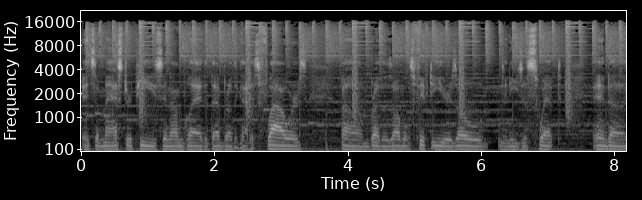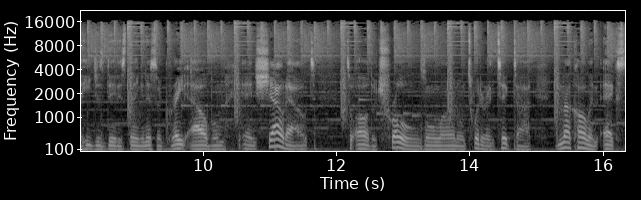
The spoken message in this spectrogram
It's a masterpiece, and I'm glad that that brother got his flowers. Um, brother's almost 50 years old, and he just swept, and uh, he just did his thing, and it's a great album. And shout out to all the trolls online on Twitter and TikTok. I'm not calling X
